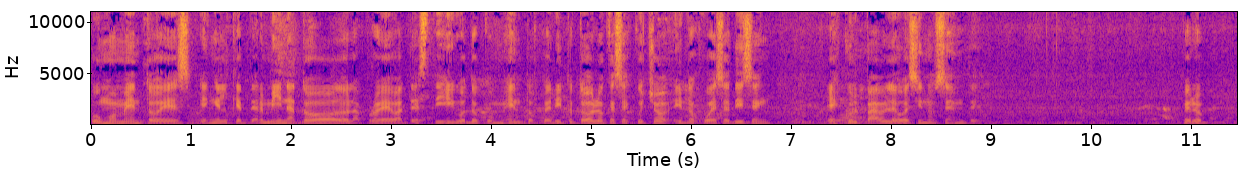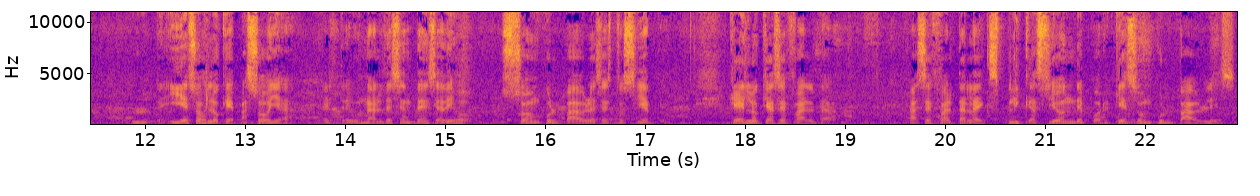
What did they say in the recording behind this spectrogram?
Un momento es en el que termina todo, la prueba, testigos, documentos, peritos, todo lo que se escuchó y los jueces dicen es culpable o es inocente. Pero, y eso es lo que pasó ya. El tribunal de sentencia dijo son culpables estos siete. ¿Qué es lo que hace falta? Hace falta la explicación de por qué son culpables.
